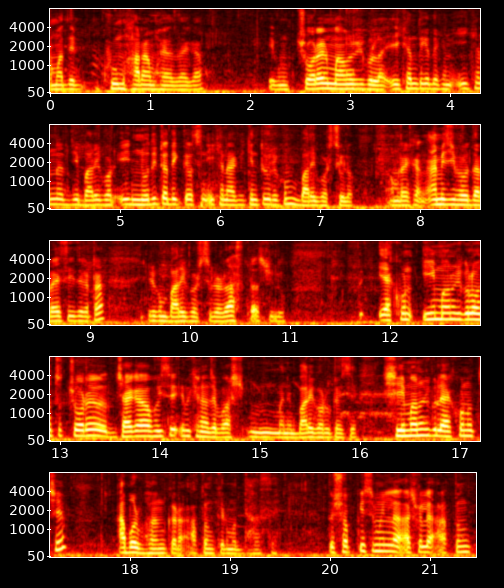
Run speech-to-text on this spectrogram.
আমাদের ঘুম হারাম হয়ে জায়গা এবং চরের মানুষগুলা, এইখান থেকে দেখেন, এইখানের যে বাড়িঘর, এই নদীটা দেখতে পাচ্ছেন, এখানে আগে কিন্তু এরকম বাড়িঘর ছিল। আমরা এখানে, আমি যেভাবে দাঁড়াইছি, এই জায়গাটা এরকম বাড়িঘর ছিল, রাস্তা ছিল। এখন এই মানুষগুলো হচ্ছে চরের জায়গা হয়েছে ওইখানে যে বাস মানে বাড়িঘর উঠেছে সেই মানুষগুলো এখন হচ্ছে আবার ভয়ঙ্কর আতঙ্কের মধ্যে আছে। তো সব কিছু মিললে আসলে আতঙ্ক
